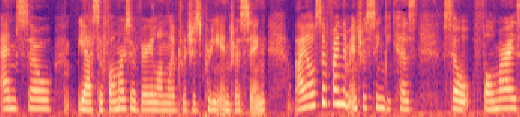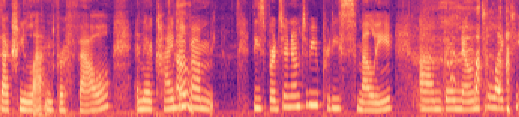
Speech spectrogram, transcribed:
And so, yeah, so fulmars are very long lived, which is pretty interesting. I also find them interesting because, so fulmar is actually Latin for fowl, and they're kind of, Oh. um, these birds are known to be pretty smelly. Um, they're known to like to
